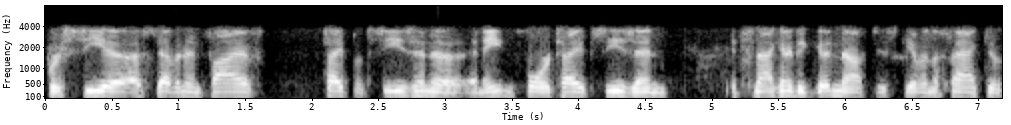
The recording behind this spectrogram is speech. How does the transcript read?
foresee a, a seven and five type of season, a, an eight and four type season, it's not going to be good enough just given the fact of,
